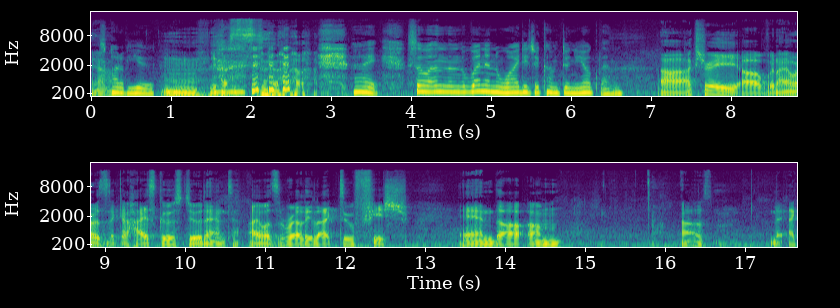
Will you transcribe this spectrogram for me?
It's part of you. Mm, yes. Right. So, and when and why did you come to New York then? Uh, actually, uh, when I was like a high school student, I was really like to fish, and uh, um, uh, like,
